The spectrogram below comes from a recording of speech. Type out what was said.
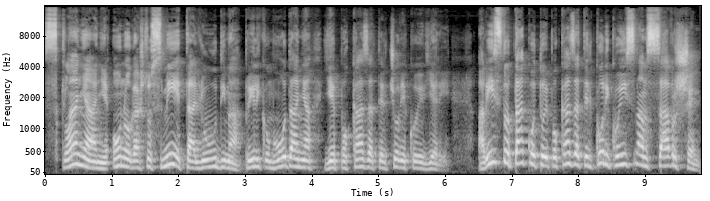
sklanjanje onoga što smeta ljudima prilikom hodanja je pokazatelj čovjekove vjeri. Ali isto tako to je pokazatelj koliko je Islam savršen.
